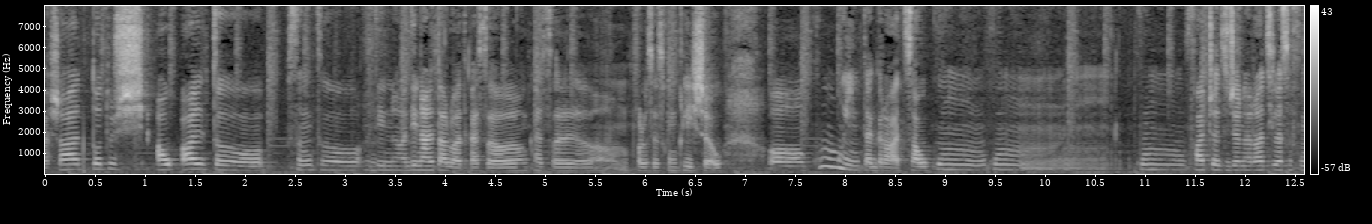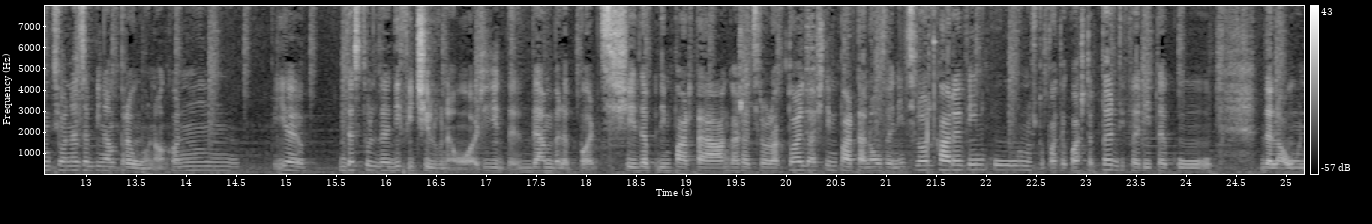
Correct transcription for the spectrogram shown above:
așa, totuși au alt, sunt din, din alta luat, ca să, ca să folosesc un clișeu. Cum integrați sau cum, cum cum faceți generațiile să funcționeze bine împreună, că nu e destul de dificil uneori de, de ambele părți și de, din partea angajaților actuali, dar și din partea nou veniților care vin cu, nu știu, poate cu așteptări diferite cu, de la un,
